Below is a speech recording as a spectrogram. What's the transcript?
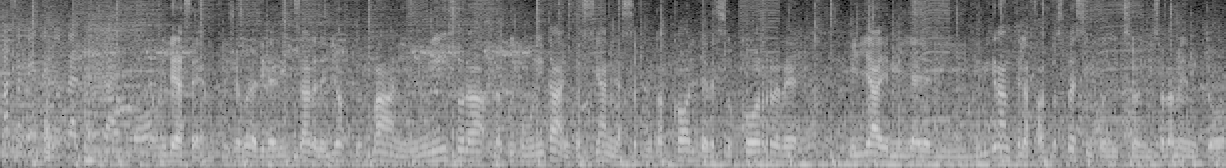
Ma sapete cos'è il progetto? È un'idea semplice, quella di realizzare degli orti urbani in un'isola la cui comunità in questi anni ha saputo accogliere e soccorrere migliaia e migliaia di, di migranti e l'ha fatto spesso in condizioni di isolamento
